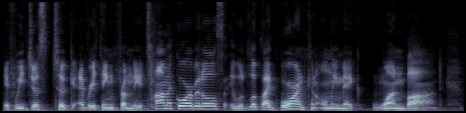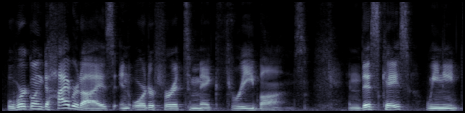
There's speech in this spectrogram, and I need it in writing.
If we just took everything from the atomic orbitals, it would look like boron can only make one bond. But we're going to hybridize in order for it to make three bonds. In this case, we need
